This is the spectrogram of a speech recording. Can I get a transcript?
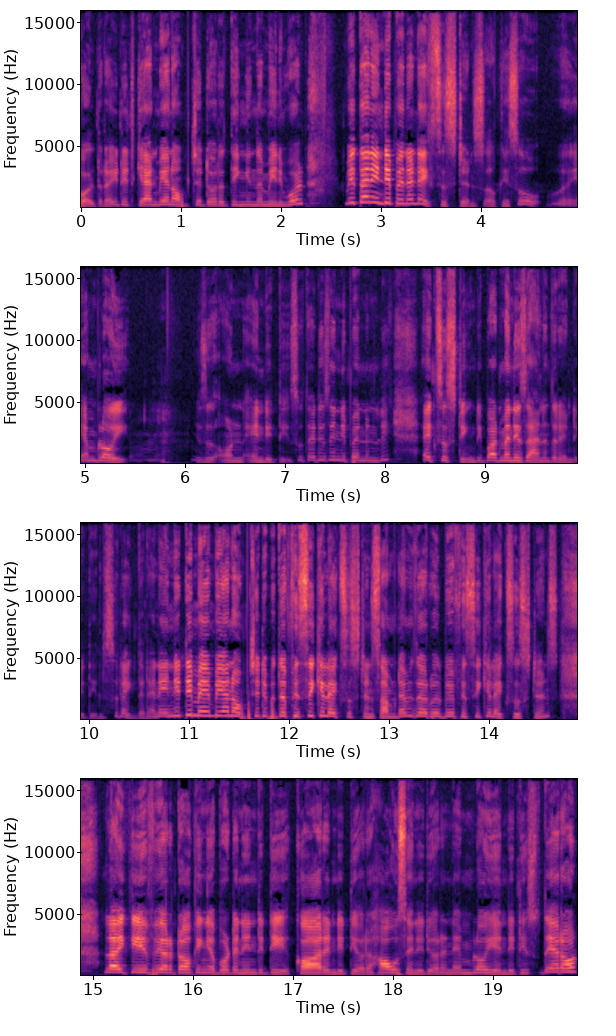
world right? It can be an object or a thing in the mini world with an independent existence okay? So employee is on entity. So that is independently existing. Department is another entity. So like that. An entity may be an object with a physical existence. Sometimes there will be a physical existence. Like if we are talking about an entity car entity or a house entity or an employee entity so they are all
